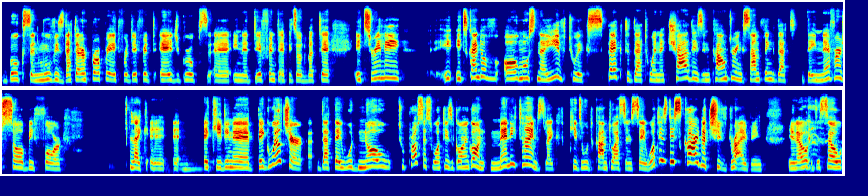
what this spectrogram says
books and movies that are appropriate for different age groups uh, in a different episode but uh, it's really it's kind of almost naive to expect that when a child is encountering something that they never saw before like a, a, a, kid in a big wheelchair uh, that they would know to process what is going on. Many times like kids would come to us and say what is this car that she's driving? You know? So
